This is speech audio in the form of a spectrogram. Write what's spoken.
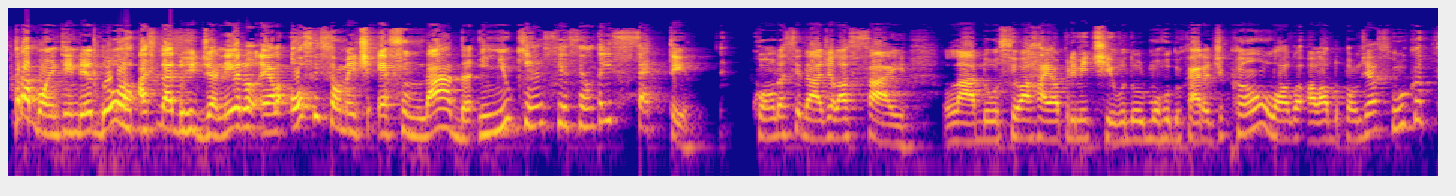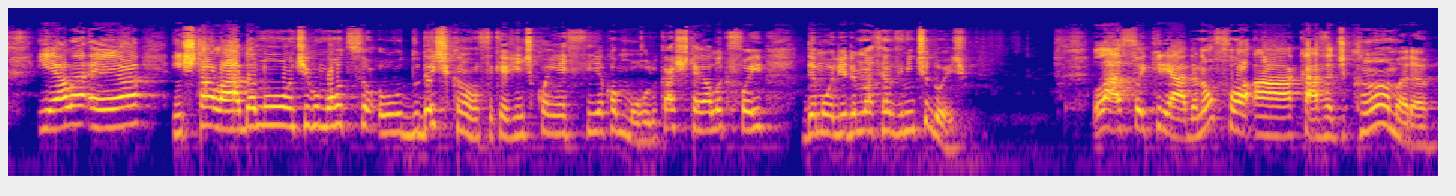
Para bom entendedor, a cidade do Rio de Janeiro, ela oficialmente é fundada em 1567, quando a cidade ela sai lá do seu arraial primitivo do Morro do Cara de Cão, logo ao lado do Pão de Açúcar, e ela é instalada no antigo Morro do Descanso, que a gente conhecia como Morro do Castelo, que foi demolido em 1922. Lá foi criada não só a Casa de Câmara,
